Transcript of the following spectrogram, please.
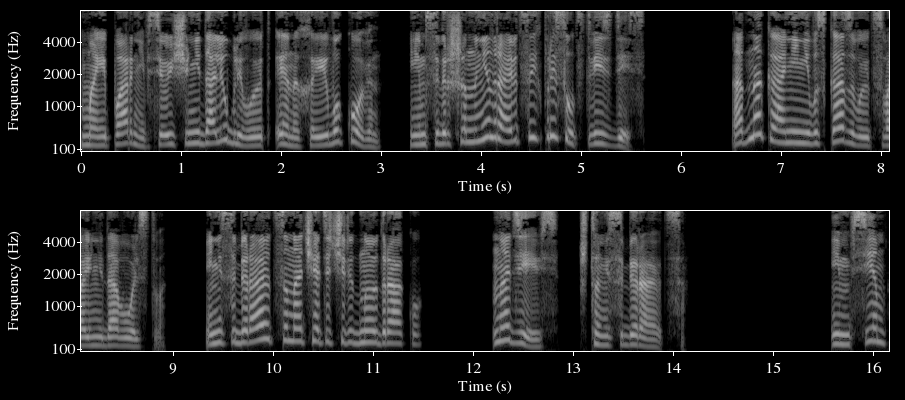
Мои парни все еще недолюбливают Эноха и его Ковен, им совершенно не нравится их присутствие здесь. Однако они не высказывают свое недовольство и не собираются начать очередную драку. Надеюсь, что не собираются. Им всем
